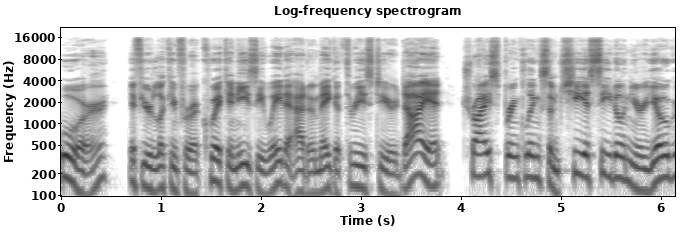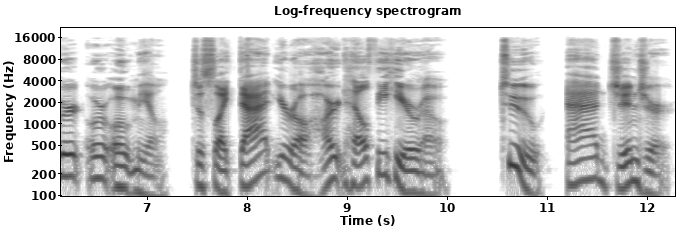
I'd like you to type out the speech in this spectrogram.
Or, if you're looking for a quick and easy way to add omega 3s to your diet, try sprinkling some chia seed on your yogurt or oatmeal. Just like that, you're a heart healthy hero. 2. Add ginger.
